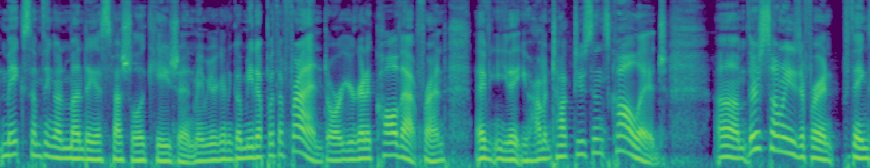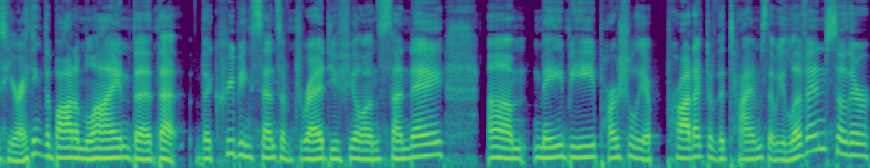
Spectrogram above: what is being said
make something on monday a special occasion. Maybe you're going to go meet up with a friend or you're going to call that friend that you haven't talked to since college um, there's so many different things here. I think the bottom line, the that the creeping sense of dread you feel on Sunday, um, may be partially a product of the times that we live in. So there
